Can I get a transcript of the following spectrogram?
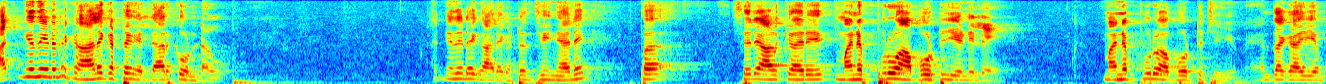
അജ്ഞതയുടെ ഒരു കാലഘട്ടം എല്ലാവർക്കും ഉണ്ടാവും. അജ്ഞതയുടെ കാലഘട്ടം എന്ന് വെച്ച് കഴിഞ്ഞാൽ ഇപ്പം ചില ആൾക്കാർ മനഃപൂർവം അബോട്ട് ചെയ്യണില്ലേ? മനഃപൂർവം അബോട്ട് ചെയ്യും. എന്താ കാര്യം?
